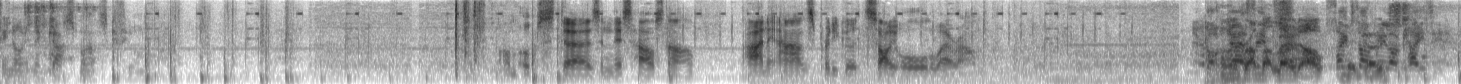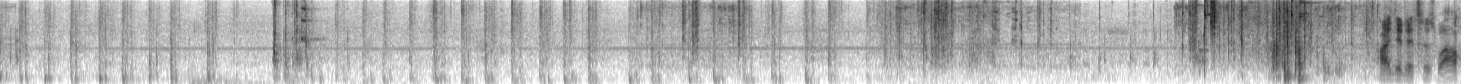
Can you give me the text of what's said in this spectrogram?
You're not in a gas mask if you want. I'm upstairs in this house now, and it has pretty good sight all the way around. Got I'm gonna grab that inbound. loadout, Safe zone relocated. I did it as well.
